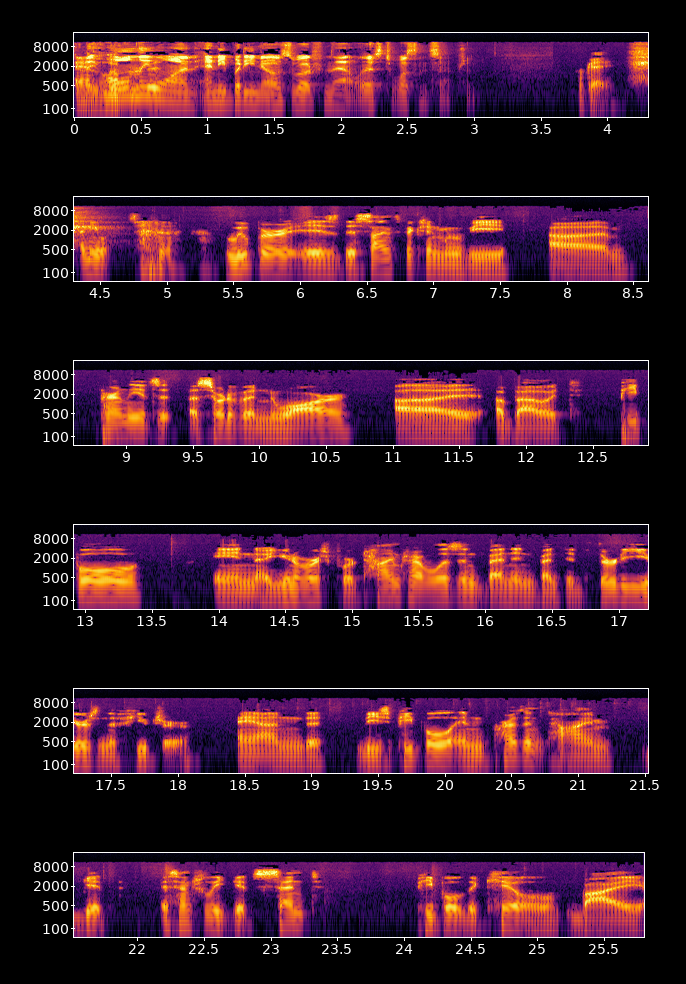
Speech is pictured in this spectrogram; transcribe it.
and, and the only one anybody knows about from that list was Inception. Okay. Anyways, Looper is this science fiction movie. Um, apparently, it's a, a, sort of a noir uh, about people in a universe where time travel hasn't been invented 30 years in the future, and these people in present time get essentially get sent people to kill by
